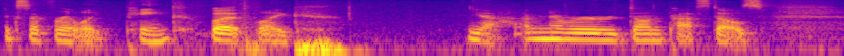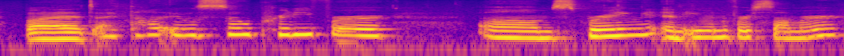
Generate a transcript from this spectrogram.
except for like pink, but like yeah, I've never done pastels, but I thought it was so pretty for um, spring and even for summer.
